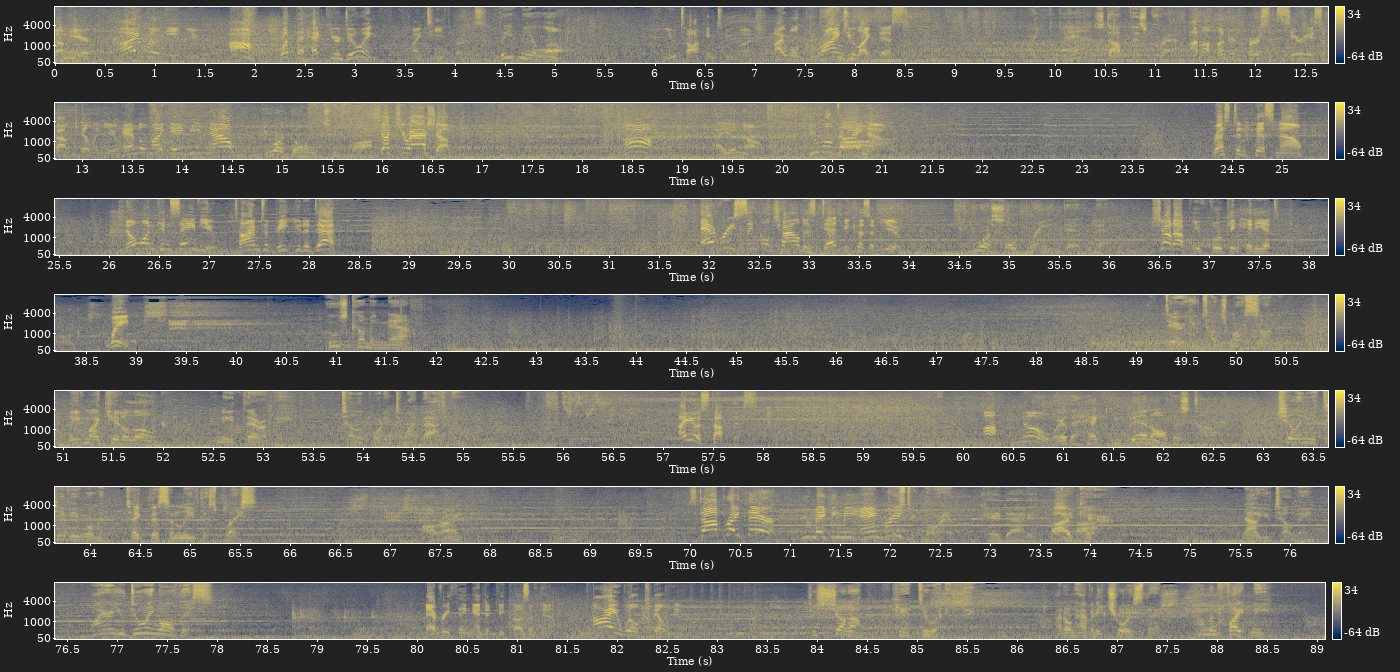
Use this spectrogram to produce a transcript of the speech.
Come here. I will eat you. Ah, what the heck you're doing? My teeth hurts. Leave me alone. You talking too much. I will grind you like this. Are you mad? Stop this crap. I'm a hundred percent serious about killing you. Handle my gay beam now. You are going too far. Shut your ash up. Ah, How you know? you will die Oh. now. Rest in piss now. No one can save you. Time to beat you to death. Every single child is dead because of you. You are so brain dead, man. Shut up, you fucking idiot. Wait, Who's coming now? Dare you touch my son? Leave my kid alone. You need therapy. Teleporting to my bathroom. Ayo, stop this. Ah, no. Where the heck you been all this time? Chilling with TV woman. Take this and leave this place. All right. Stop right there! You making me angry? Just ignore him. Okay, Daddy. Bye Take bye. care. Now you tell me. Why are you doing all this? Everything ended because of him. I will kill him. Just shut up. You can't do anything. I don't have any choice then. Come and fight me.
